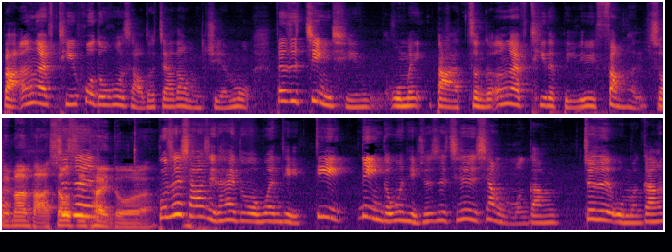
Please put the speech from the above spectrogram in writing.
把 NFT 或多或少都加到我们节目，但是近期我们把整个 NFT 的比例放很重没。办法，消息就是太多了。不是消息太多的问题，第另一个问题就是，其实像我们刚就是我们刚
